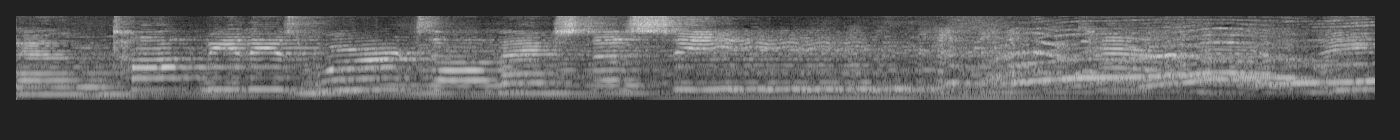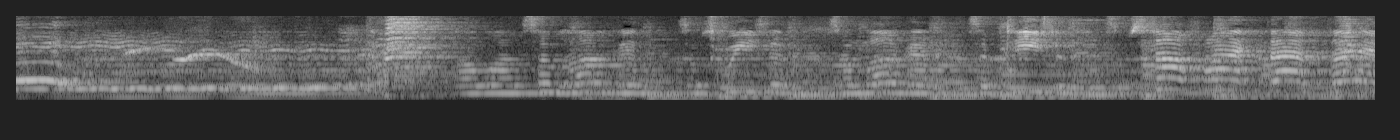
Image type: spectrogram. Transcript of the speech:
and taught me these words of ecstasy. I want some hugging some squeezing some lugging and some teasing and some stuff like that there.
